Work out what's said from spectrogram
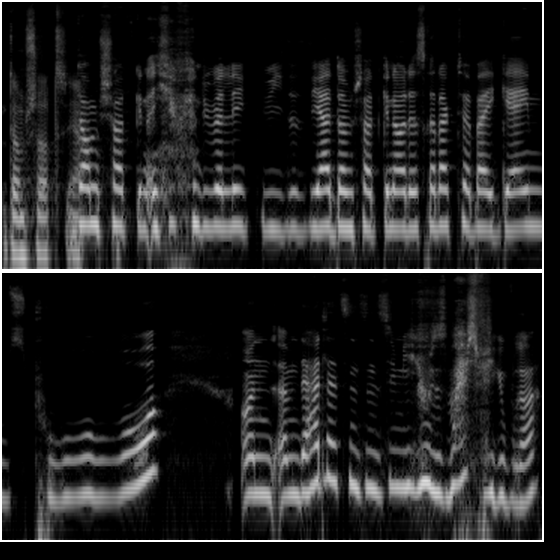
Domshot, ja. Domshot, genau, ich habe gerade überlegt, wie das, ja, Domshot, genau, der ist Redakteur bei Games Pro. Und ähm, der hat letztens ein ziemlich gutes Beispiel gebracht.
